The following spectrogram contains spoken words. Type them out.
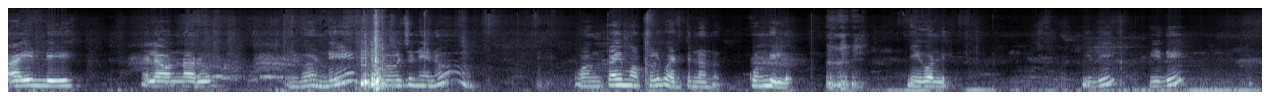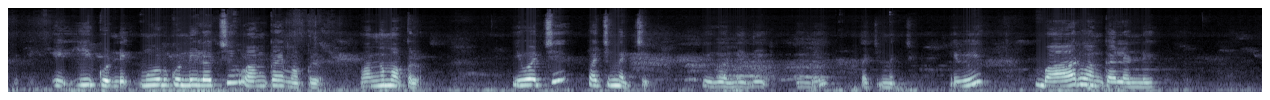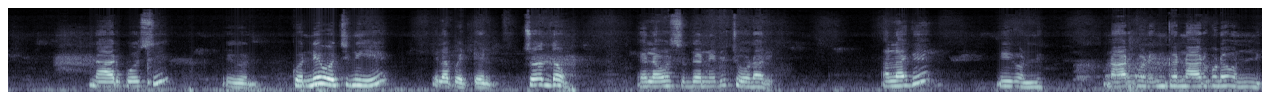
Hi అండి ఎలా ఉన్నారు? ఇదిగోండి ఈరోజు నేను వంకాయ మొక్కలు పెడుతున్నాను కుండీలో. ఇదిగోండి ఇది ఇది ఈ- ఈ కుండి. మూడు కుండీలు వచ్చి వంకాయ మొక్కలు వంగ మొక్కలు. ఇవి వచ్చి పచ్చిమిర్చి. ఇవ్వండి ఇది ఇది పచ్చిమిర్చి. ఇవి బారు వంకాయలండి. నారు పోసి ఇవ్వండి. కొన్ని వచ్చినాయి. ఇలా పెట్టాను. చూద్దాం ఎలా వస్తుంది అనేది చూడాలి. అలాగే ఇదిగోండి నారు కూడా ఇంకా నారు కూడా ఉంది.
